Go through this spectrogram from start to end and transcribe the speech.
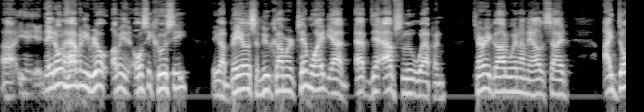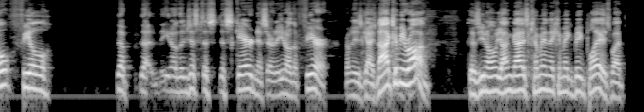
uh, they don't have any real. I mean, Osi Kusi, they got Bayless, a newcomer. Tim White, yeah, absolute weapon. Terry Godwin on the outside. I don't feel the, the you know the just the, the scaredness or the, you know the fear from these guys. Now I could be wrong because you know young guys come in, they can make big plays. But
